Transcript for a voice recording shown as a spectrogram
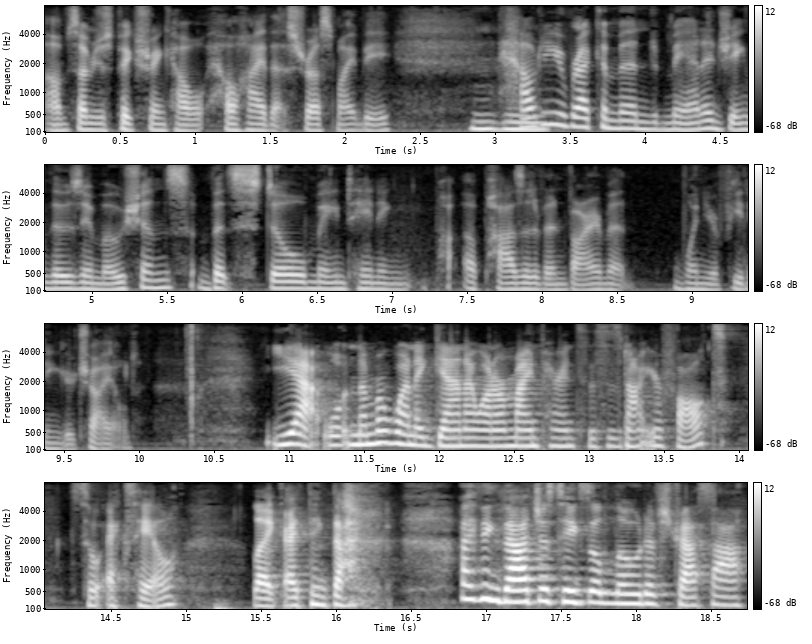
Um, so I'm just picturing how, how high that stress might be. Mm-hmm. How do you recommend managing those emotions but still maintaining a positive environment when you're feeding your child? Yeah, well, number one, again, I want to remind parents this is not your fault. So exhale. Like I think that I think that just takes a load of stress off.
